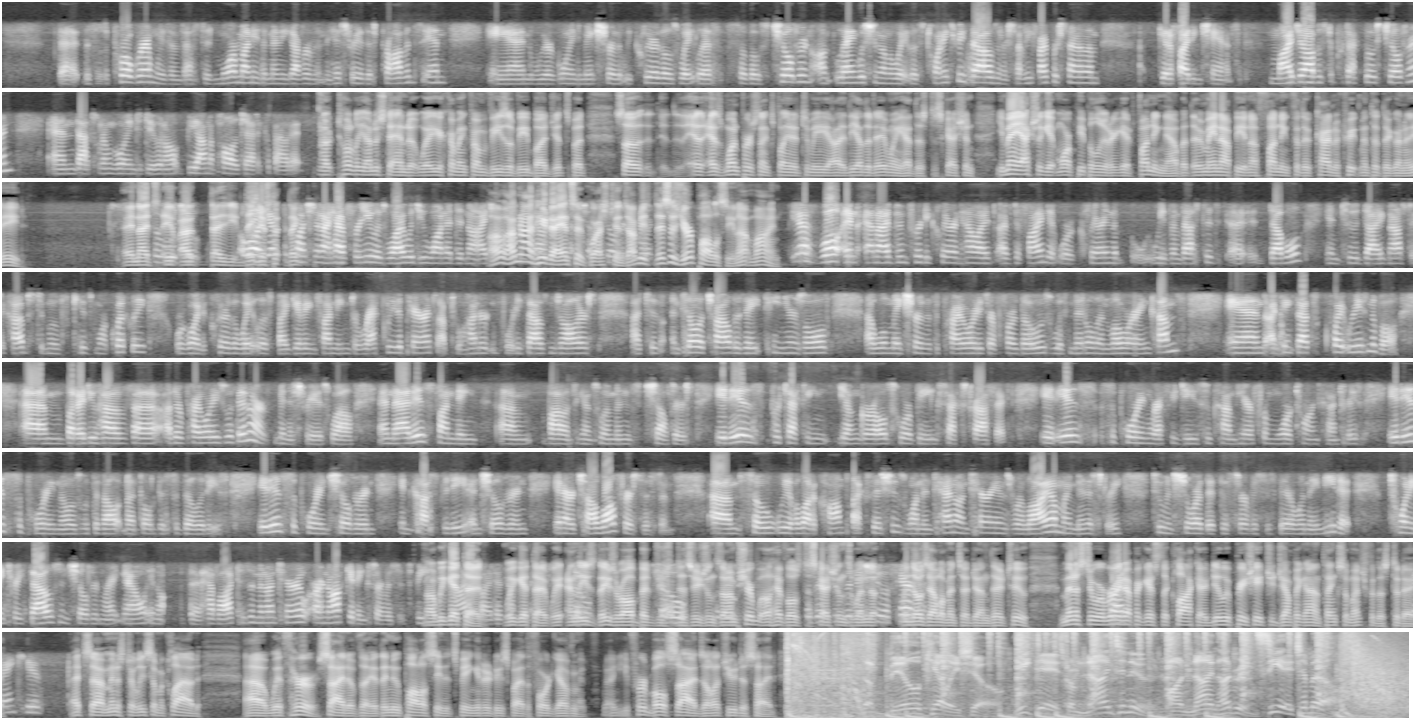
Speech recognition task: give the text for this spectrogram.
that this is a program we've invested more money than any government in the history of this province in, and we're going to make sure that we clear those wait lists so those children on, languishing on the wait list, 23,000 or 75% of them, get a fighting chance. My job is to protect those children, and that's what I'm going to do, and I'll be unapologetic about it. I totally understand where you're coming from vis-a-vis budgets, but so as one person explained it to me uh, the other day when we had this discussion, you may actually get more people that are get funding now, but there may not be enough funding for the kind of treatment that they're going to need. And that's So it, you- they, well, they I just, guess the they- question I have for you is why would you want to deny? Oh, I'm not here to answer questions. I mean, this is your policy, not mine. Yeah, well, and, and I've been pretty clear in how I, I've defined it. We're clearing the, we've invested uh, double into diagnostic hubs to move kids more quickly. We're going to clear the wait list by giving funding directly to parents up to $140,000 uh, to until a child is 18 years old. Uh, we'll make sure that the priorities are for those with middle and lower incomes, and I think that's quite reasonable. Um, but I do have uh, other priorities within our ministry as well, and that is funding um, violence against women's shelters. It is protecting young girls who are being sex trafficked. It is supporting refugees who come here from war torn countries. It is supporting those with developmental disabilities. It is supporting children in custody and children in our child welfare system. Um, so we have a lot of complex issues. One in ten Ontarians rely on my ministry to ensure that the service is there when they need it. 23,000 children right now in, that have autism in Ontario are not getting services. Being Oh, we get that. We get that. We, and So- these these are all budget so- decisions, so and I'm sure we'll have those so this is discussions an when the, when those elements are done there too. Minister, we're right, Right. up against the clock. I do appreciate you jumping on. Thanks so much for this today. Thank you. That's uh, Minister Lisa MacLeod uh, with her side of the the new policy that's being introduced by the Ford government. Uh, you've heard both sides. I'll let you decide. The Bill Kelly Show, weekdays from 9 to noon on 900 CHML.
